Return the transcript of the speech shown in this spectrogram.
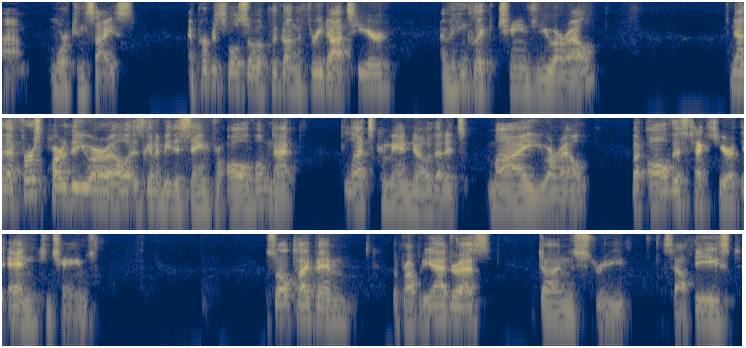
um, more concise and purposeful. So we'll click on the three dots here and we can click change URL. Now that first part of the URL is gonna be the same for all of them. That lets command know that it's my URL, but all this text here at the end can change. So I'll type in the property address, Dunn Street Southeast.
